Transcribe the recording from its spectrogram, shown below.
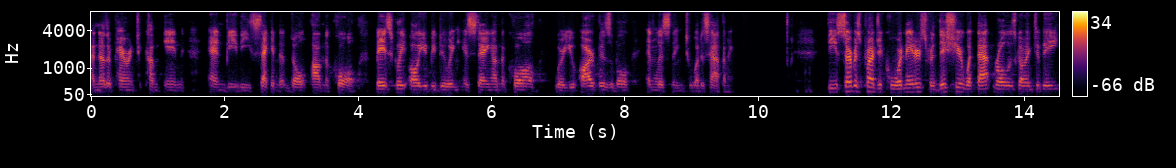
another parent to come in and be the second adult on the call. Basically, all you'd be doing is staying on the call where you are visible and listening to what is happening. The service project coordinators for this year, what that role is going to be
